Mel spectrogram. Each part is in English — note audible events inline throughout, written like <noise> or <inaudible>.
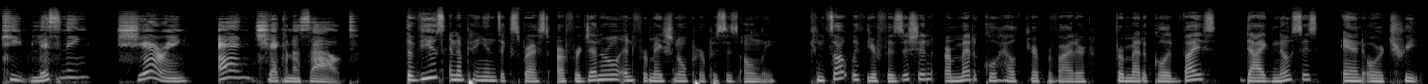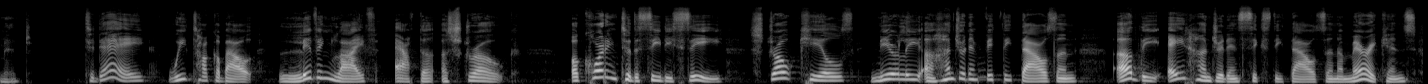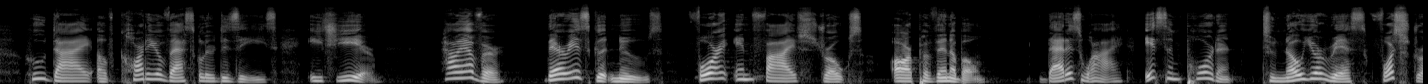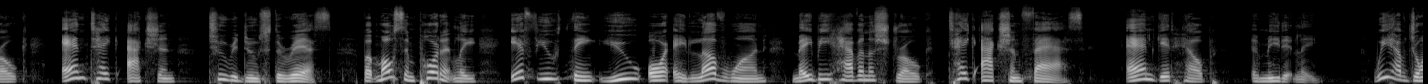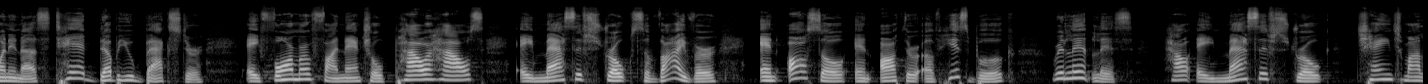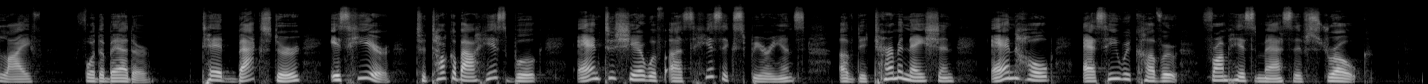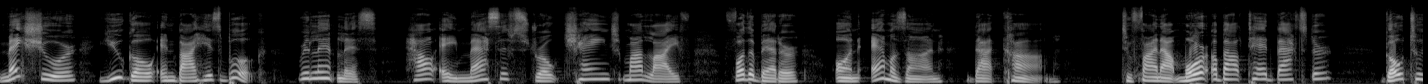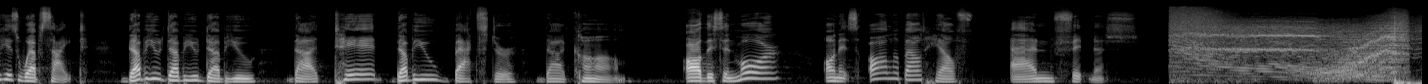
keep listening, sharing, and checking us out. The views and opinions expressed are for general informational purposes only. Consult with your physician or medical healthcare provider for medical advice, diagnosis, and or treatment. Today, we talk about living life after a stroke. According to the CDC, stroke kills nearly 150,000 of the 860,000 Americans who die of cardiovascular disease each year. However, there is good news. Four in five strokes are preventable. That is why it's important to know your risk for stroke and take action to reduce the risk. But most importantly, if you think you or a loved one may be having a stroke, take action fast and get help immediately. We have joining us Ted W. Baxter, a former financial powerhouse, a massive stroke survivor, and also an author of his book, Relentless How a Massive Stroke Changed My Life for the Better. Ted Baxter is here to talk about his book and to share with us his experience of determination and hope as he recovered from his massive stroke. Make sure you go and buy his book, Relentless How a Massive Stroke Changed My Life for the Better, on Amazon.com. To find out more about Ted Baxter, go to his website, www.tedwbaxter.com. All this and more on It's All About Health and Fitness.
